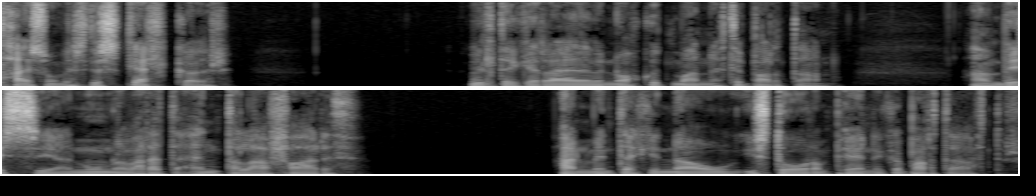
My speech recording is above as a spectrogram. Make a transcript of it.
Tyson virti skelkaður. Vildi ekki ræða við nokkurt mann eftir bardaðan. Hann vissi að núna var þetta endalega farið. Hann myndi ekki ná í stóran peninga bardaða aftur.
